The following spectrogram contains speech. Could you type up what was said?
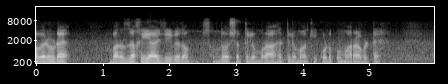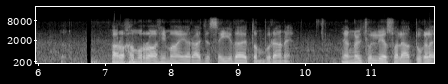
അവരുടെ ബർസഹിയായ ജീവിതം സന്തോഷത്തിലും റാഹത്തിലുമാക്കി കൊടുക്കുമാറാവട്ടെ. അർഹമുറാഹിമായ രാജസയ്യിദായ തമ്പുരാനെ ഞങ്ങൾ ചൊല്ലിയ സ്വലാത്തുകളെ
